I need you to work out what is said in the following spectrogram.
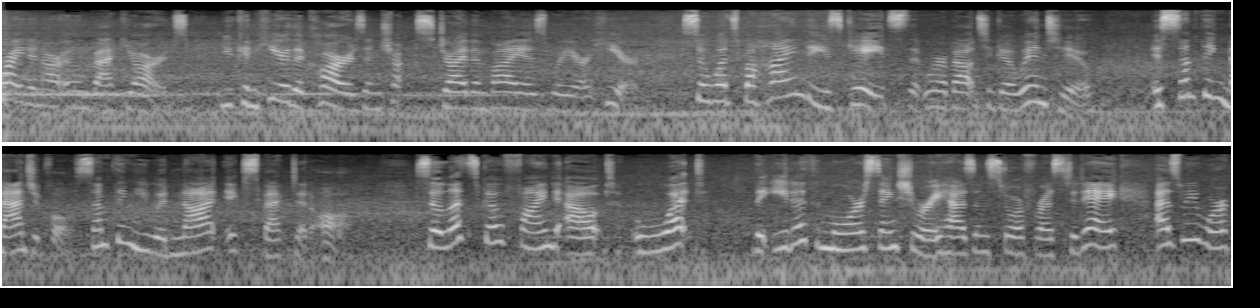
right in our own backyards. You can hear the cars and trucks driving by as we are here. So what's behind these gates that we're about to go into is something magical, something you would not expect at all. So let's go find out what the Edith Moore Sanctuary has in store for us today as we work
